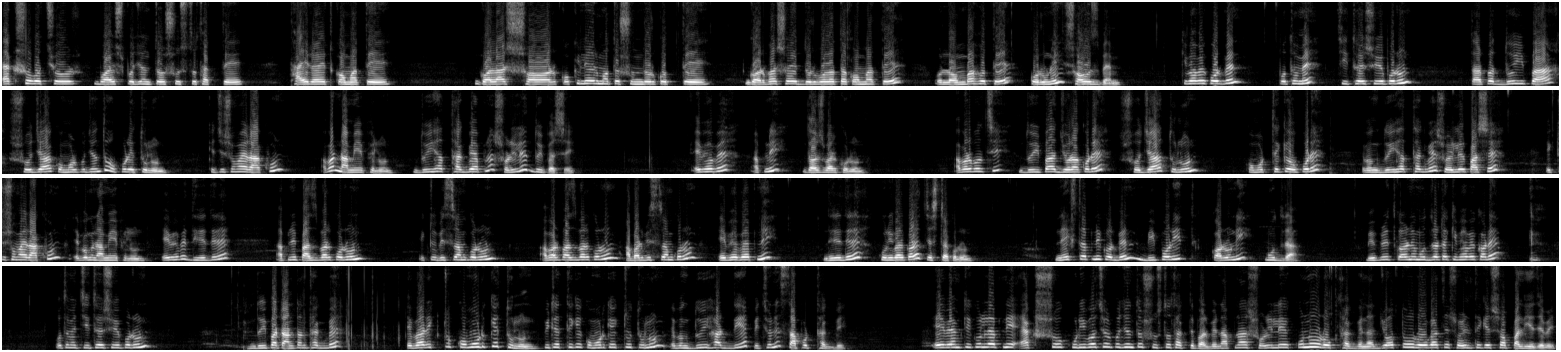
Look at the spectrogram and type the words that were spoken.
একশো বছর বয়স পর্যন্ত সুস্থ থাকতে, থাইরয়েড কমাতে, গলার স্বর কোকিলের মতো সুন্দর করতে, গর্ভাশয়ের দুর্বলতা কমাতে ও লম্বা হতে করুন এই সহজ ব্যায়াম। কীভাবে করবেন? প্রথমে চিত হয়ে শুয়ে পড়ুন, তারপর দুই পা সোজা কোমর পর্যন্ত উপরে তুলুন। কিছু সময় রাখুন, আবার নামিয়ে ফেলুন। দুই হাত থাকবে আপনার শরীরের দুই পাশে। এভাবে আপনি দশ বার করুন। আবার বলছি, দুই পা জোড়া করে সোজা তুলুন কোমর থেকে ওপরে এবং দুই হাত থাকবে শরীরের পাশে। একটু সময় রাখুন এবং নামিয়ে ফেলুন। এইভাবে ধীরে ধীরে আপনি পাঁচবার করুন, একটু বিশ্রাম করুন, আবার পাঁচবার করুন, আবার বিশ্রাম করুন। এইভাবে আপনি ধীরে ধীরে কুড়িবার করার চেষ্টা করুন। নেক্সট আপনি করবেন বিপরীত করণী মুদ্রা। বিপরীত করণী মুদ্রাটা কীভাবে করে? প্রথমে চিত হয়ে শুয়ে পড়ুন। দুই পা টান টান থাকবে। এবার একটু কোমরকে তুলুন। পিঠের থেকে কোমরকে একটু তুলুন এবং দুই হাত দিয়ে পেছনে সাপোর্ট থাকবে। এই ব্যায়ামটি করলে আপনি একশো কুড়ি বছর পর্যন্ত সুস্থ থাকতে পারবেন। আপনার শরীরে কোনো রোগ থাকবে না। যত রোগ আছে, শরীর থেকে সব পালিয়ে যাবে।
